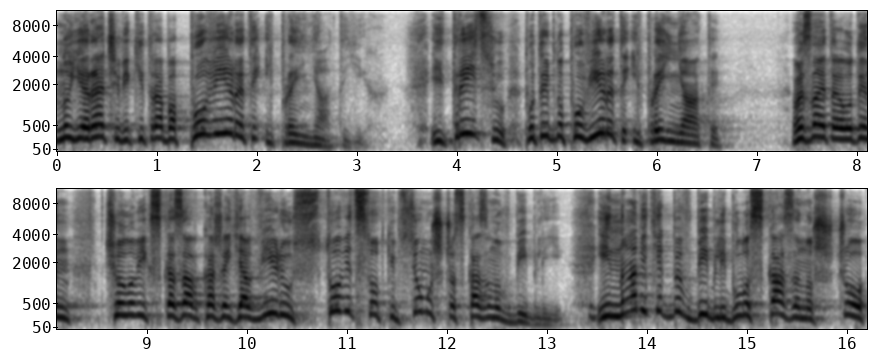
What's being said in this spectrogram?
але є речі, в які треба повірити і прийняти їх. І трійцю потрібно повірити і прийняти. Ви знаєте, один чоловік сказав, каже, я вірю 100% всьому, що сказано в Біблії. І навіть якби в Біблії було сказано, що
